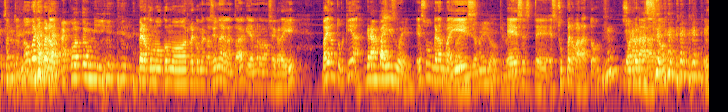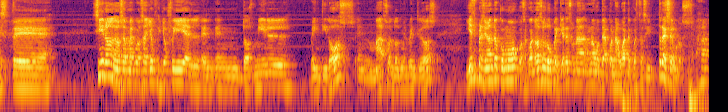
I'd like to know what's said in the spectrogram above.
Exacto. No, bueno, pero Acoto mi... pero como como recomendación adelantada que ya me lo vamos a llegar ahí, vayan a Turquía. Gran país, güey. Es un gran país. Yo no he ido. quiero ir. Es este, es súper barato. Y ahora Súper barato. Este. Sí, no, o sea, me- o sea, yo fui, yo fui el, en, en 2022, en marzo del 2022. Y es impresionante cómo, o sea, cuando vas a Europa y quieres una, una botella con agua, te cuesta así 3 euros. Ajá.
